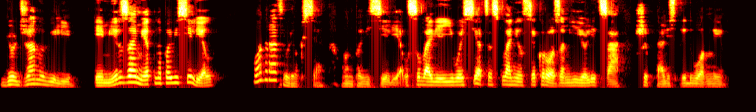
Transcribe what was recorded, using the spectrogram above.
Гюльджан увели. Эмир заметно повеселел. Он развлекся, он повеселел. Соловей его сердце склонился к розам ее лица, шептались придворные.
